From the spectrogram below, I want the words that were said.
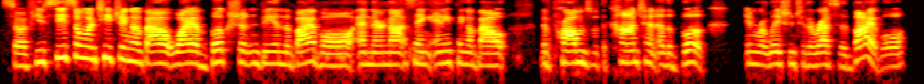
So if you see someone teaching about why a book shouldn't be in the Bible and they're not saying anything about the problems with the content of the book in relation to the rest of the Bible,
